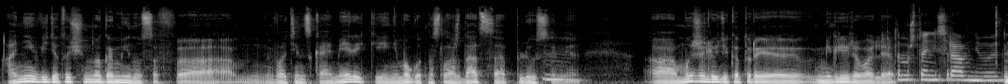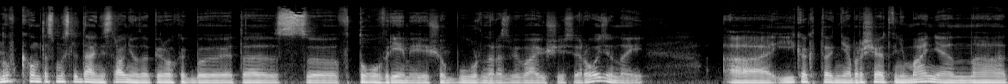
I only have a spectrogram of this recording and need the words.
Они видят очень много минусов э, в Латинской Америке и не могут наслаждаться плюсами. Mm. А мы же люди, которые мигрировали... Потому что они сравнивают. Да? Ну, в каком-то смысле, да, они сравнивают, во-первых, как бы это с в то время еще бурно развивающейся родиной, а, и как-то не обращают внимания на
